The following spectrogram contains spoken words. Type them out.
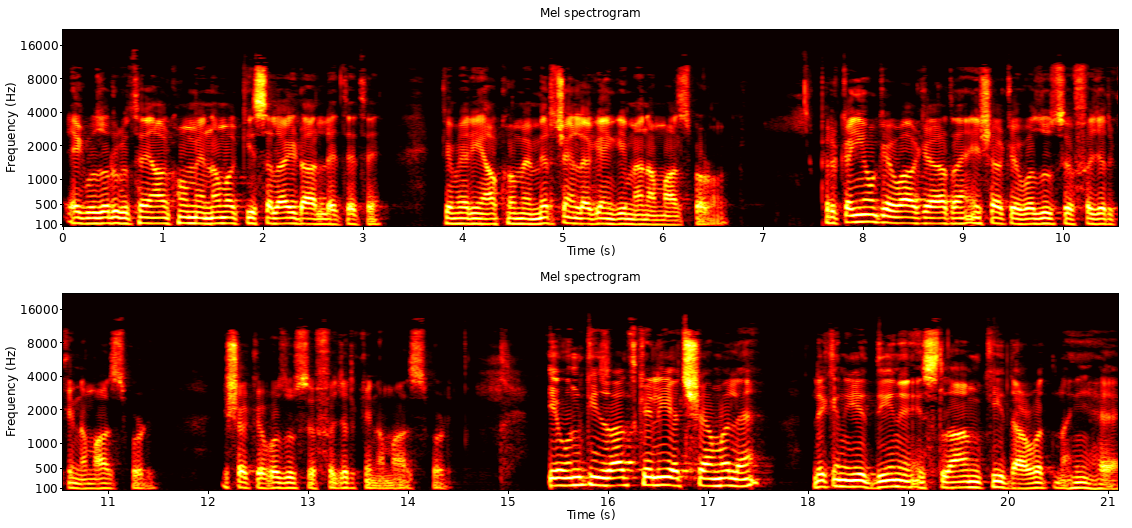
ایک بزرگ تھے، آنکھوں میں نمک کی سلائی ڈال لیتے تھے۔ کہ میری آنکھوں میں مرچیں لگیں گی، میں نماز پڑھوں گی۔ پھر کئیوں کے واقعات ہیں، عشاء کے وضو سے فجر کی نماز پڑھی۔ عشاء کے وضو سے فجر کی نماز پڑھی۔ یہ ان کی ذات کے لیے اچھے عمل ہیں، لیکن یہ دین اسلام کی دعوت نہیں ہے۔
